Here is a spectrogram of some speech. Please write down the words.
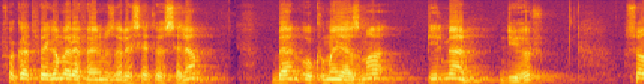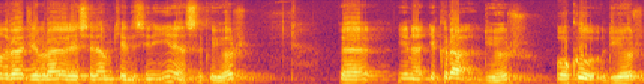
Fakat Peygamber Efendimiz aleyhisselatü vesselam ben okuma yazma bilmem diyor. Sonra Cebrail aleyhisselam kendisini yine sıkıyor ve yine ikra diyor, oku diyor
